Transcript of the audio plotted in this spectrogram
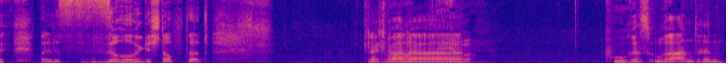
weil das so gestopft hat. Vielleicht war da nee, pures Uran drin.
